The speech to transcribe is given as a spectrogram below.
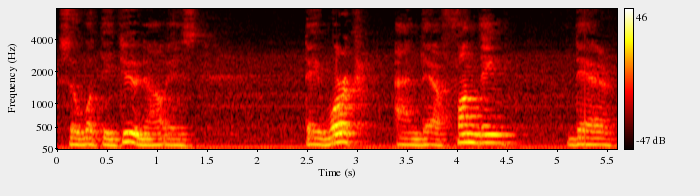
So what they do now is they work and they are funding their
